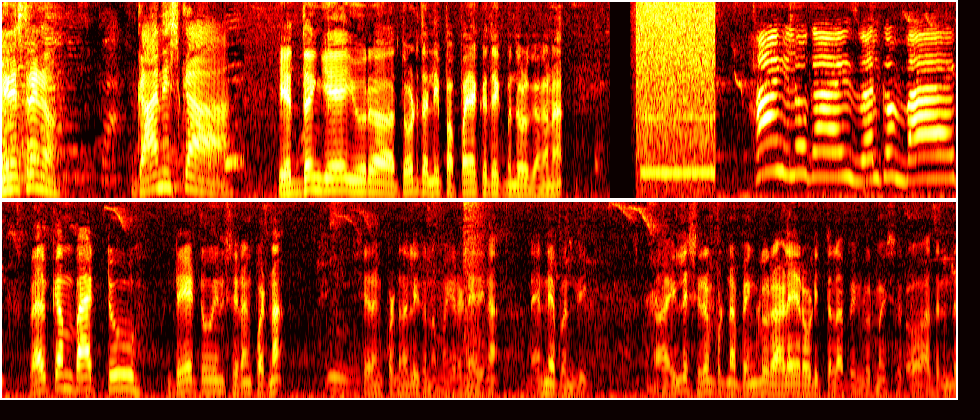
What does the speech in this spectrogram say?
ನಿನ್ ಹೆಸರೇನು? ಗಾನಿಷ್ಕಾ. ಎದ್ದಂಗೆ ಇವ್ರ ತೋಟದಲ್ಲಿ ಪಪ್ಪಾಯ ಕದಿಯಕ್ಕೆ ಬಂದವಳು Gagana. Welcome back welcome back to day two in Srirangapatna ಶ್ರೀರಂಗಪಟ್ಟಣದಲ್ಲಿ ಇದು ನಮ್ಮ ಎರಡನೇ ದಿನ. ನೆನ್ನೆ ಬಂದ್ವಿ. ಆ, ಇಲ್ಲೇ ಶ್ರೀರಂಗಪಟ್ಟಣ ಬೆಂಗಳೂರು ಹಳೆಯ ರೋಡ್ ಇತ್ತಲ್ಲ ಬೆಂಗಳೂರು ಮೈಸೂರು ಅದರಿಂದ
